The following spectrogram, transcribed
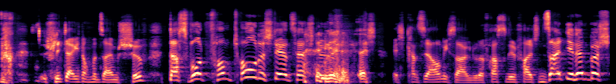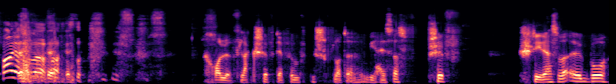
Fliegt er eigentlich noch mit seinem Schiff? Das wurde vom Todesstern zerstört. ich ich kann es ja auch nicht sagen, du, da fragst du den Falschen. Seid ihr denn bescheuert oder was? Rolle, Flaggschiff der fünften Flotte. Wie heißt das Schiff? Steht das irgendwo?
